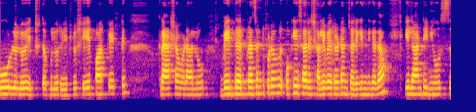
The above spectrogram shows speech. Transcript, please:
గోల్డ్లో హెచ్చుతగ్గులు రేట్లు షేర్ మార్కెట్ క్రాష్ అవ్వడాలు వెదర్. ప్రజెంట్ ఇప్పుడు ఒకేసారి చలి పెరగడం జరిగింది కదా. ఇలాంటి న్యూస్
